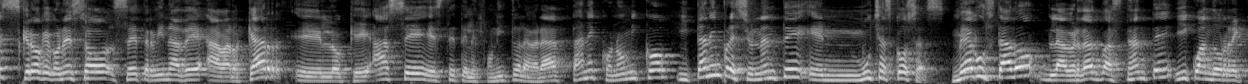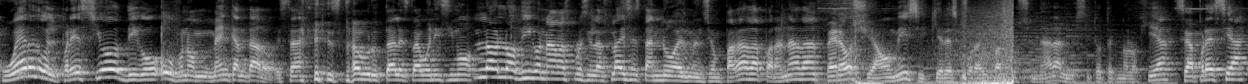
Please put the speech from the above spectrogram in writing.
Pues creo que con eso se termina de abarcar eh, lo que hace este telefonito, la verdad, tan económico y tan impresionante en muchas cosas. Me ha gustado, la verdad, bastante y cuando recuerdo el precio, digo, uff, no, me ha encantado. Está, está brutal, está buenísimo. Lo, lo digo nada más por si las flies, esta no es mención pagada para nada, pero Xiaomi, si quieres por ahí patrocinar a Luisito Tecnología, se aprecia,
